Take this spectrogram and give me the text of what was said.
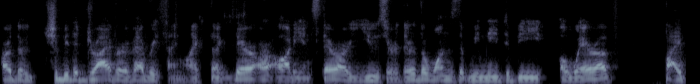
are the should be the driver of everything. Like like they're our audience. They're our user. They're the ones that we need to be aware of. By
